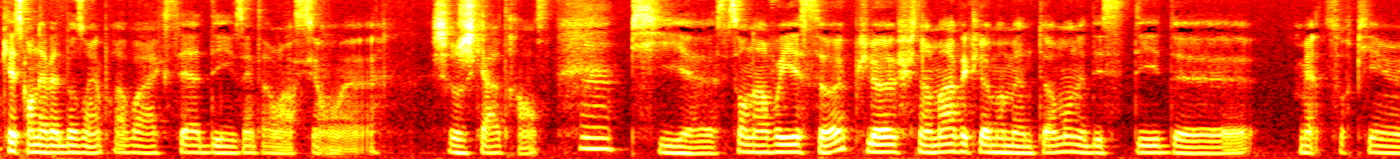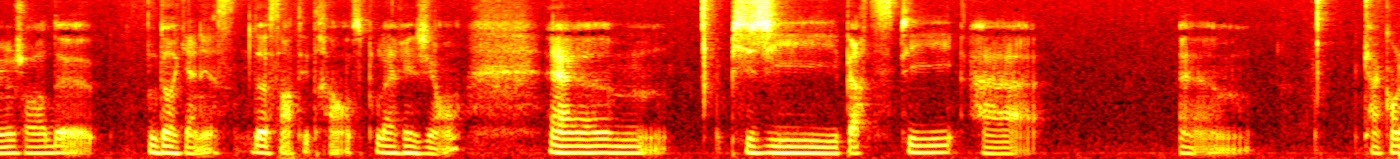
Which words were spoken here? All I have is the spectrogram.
qu'est-ce qu'on avait besoin pour avoir accès à des interventions euh, chirurgicales trans. Mhm. Puis on a envoyé ça. Puis là, finalement, avec le momentum, on a décidé de mettre sur pied un genre de d'organisme de santé trans pour la région. Puis j'ai participé à, quand on-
